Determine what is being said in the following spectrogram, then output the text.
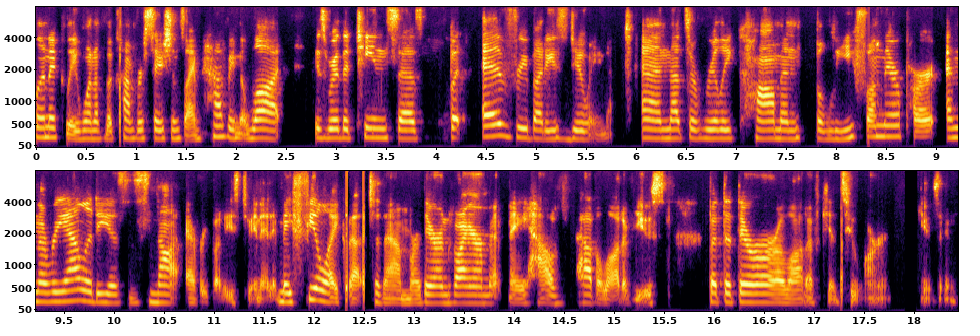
clinically, one of the conversations I'm having a lot is where the teen says, but everybody's doing it. And that's a really common belief on their part. And the reality is, is not everybody's doing it. It may feel like that to them or their environment may have have a lot of use, but that there are a lot of kids who aren't. Using.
